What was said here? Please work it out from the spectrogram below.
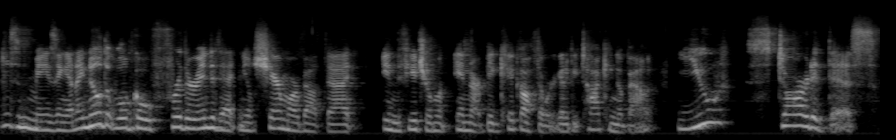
That is amazing. And I know that we'll go further into that and you'll share more about that in the future in our big kickoff that we're going to be talking about. You started this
